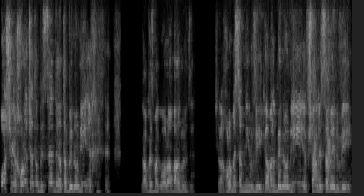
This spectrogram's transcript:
או שיכול להיות שאתה בסדר, אתה בינוני, איך... הרבה זמן כבר לא אמרנו את זה, שאנחנו לא מסמנים וי, גם על בינוני אפשר לסמן וי.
